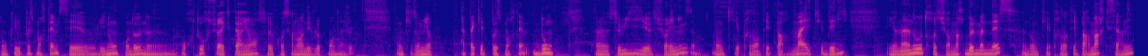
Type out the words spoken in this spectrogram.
Donc les post-mortem, c'est euh, les noms qu'on donne au retour sur expérience concernant un développement d'un jeu. Donc ils ont mis en un paquet de post-mortem, dont euh, celui euh, sur les Mings, donc qui est présenté par Mike Daly. Il y en a un autre sur Marble Madness, donc qui est présenté par Marc Cerny,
